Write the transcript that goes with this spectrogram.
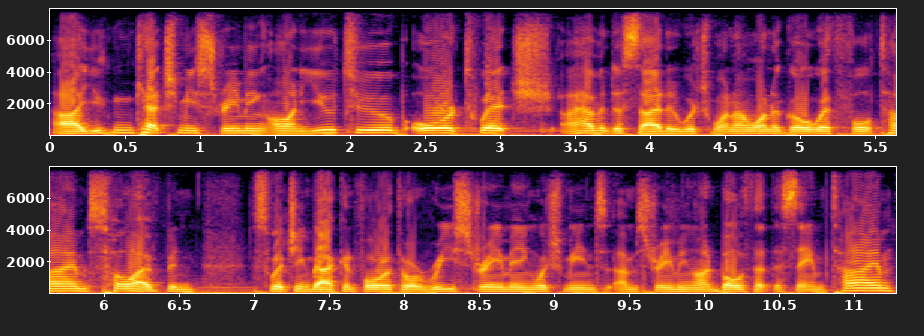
Uh, you can catch me streaming on YouTube or Twitch. I haven't decided which one I want to go with full time, so I've been switching back and forth or restreaming, which means I'm streaming on both at the same time.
